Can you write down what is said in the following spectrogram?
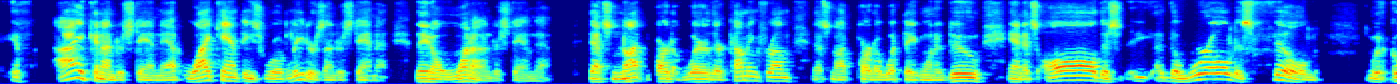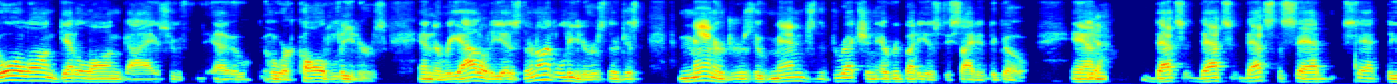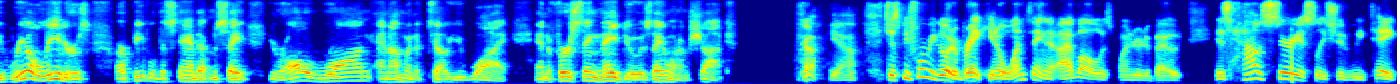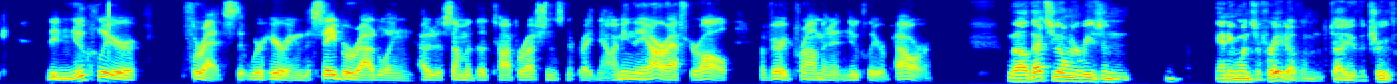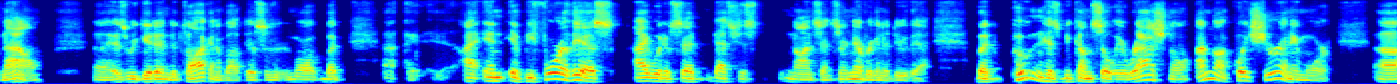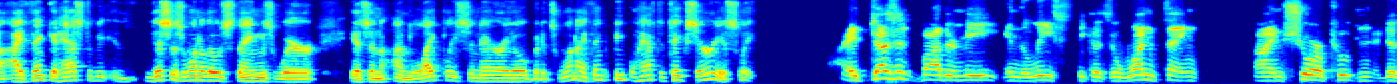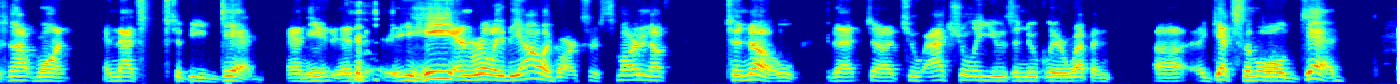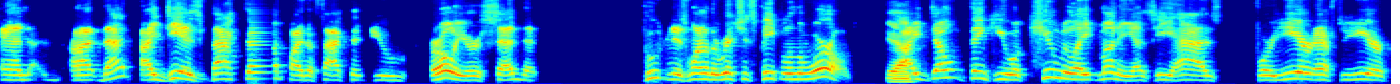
if I can understand that, why can't these world leaders understand that? They don't want to understand that. That's not part of where they're coming from. That's not part of what they want to do. And it's all this. The world is filled with go along, get along guys who, uh, who are called leaders. And the reality is they're not leaders, they're just managers who've managed the direction everybody has decided to go. And yeah. that's that's that's the sad sad the real leaders are people that stand up and say you're all wrong and i'm going to tell you why and the first thing they do is they want them shot yeah. Just before we go to break, you know, one thing that I've always wondered about is how seriously should we take the nuclear threats that we're hearing, the saber rattling out of some of the top Russians right now. I mean, they are, after all, a very prominent nuclear power. Well, that's the only reason anyone's afraid of them, to tell you the truth now. Uh, as we get into talking about this more, but uh, I, and if before this, I would have said that's just nonsense. They're never going to do that. But Putin has become so irrational. I'm not quite sure anymore uh, I think it has to be. This is one of those things where it's an unlikely scenario, but it's one I think people have to take seriously. It doesn't bother me in the least because the one thing I'm sure Putin does not want, and that's to be dead. And he and he and really the oligarchs are smart enough to know that uh, to actually use a nuclear weapon uh, gets them all dead and uh, that idea is backed up by the fact that you earlier said that Putin is one of the richest people in the world. Yeah. I don't think you accumulate money as he has for year after year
